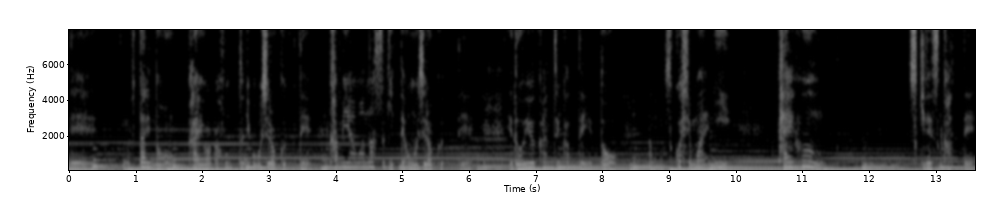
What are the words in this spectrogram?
でその2人の会話が本当に面白くって噛み合わなすぎて面白くってでどういう感じかっていうとあの少し前に「台風好きですか?」って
